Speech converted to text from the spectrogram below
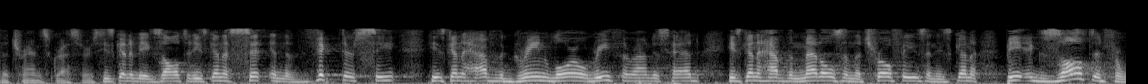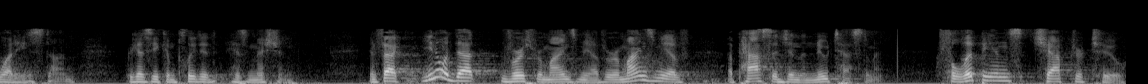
the transgressors. He's going to be exalted. He's going to sit in the victor's seat. He's going to have the green laurel wreath around his head. He's going to have the medals and the trophies, and he's going to be exalted for what he's done because he completed his mission. In fact, you know what that verse reminds me of? It reminds me of a passage in the New Testament Philippians chapter 2.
